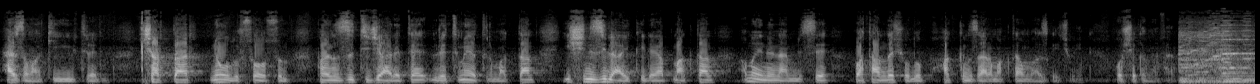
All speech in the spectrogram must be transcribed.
Her zamanki gibi bitirelim. Şartlar ne olursa olsun paranızı ticarete, üretime yatırmaktan, işinizi layıkıyla yapmaktan ama en önemlisi vatandaş olup hakkınızı aramaktan vazgeçmeyin. Hoşçakalın efendim.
